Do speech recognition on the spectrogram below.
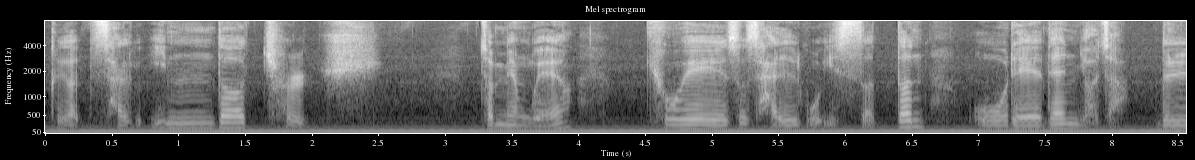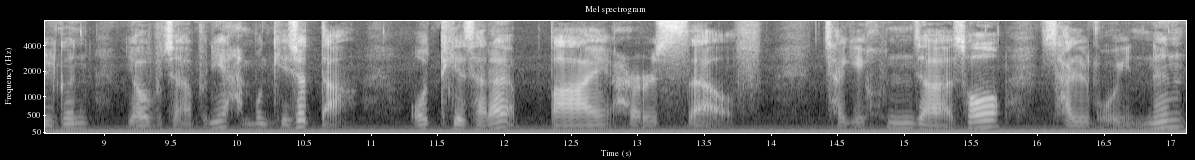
그러니까 살고 in the church 전명구예요. 교회에서 살고 있었던 오래된 여자 늙은 여자분이 한 분 계셨다. 어떻게 살아요? By herself 자기 혼자서 살고 있는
